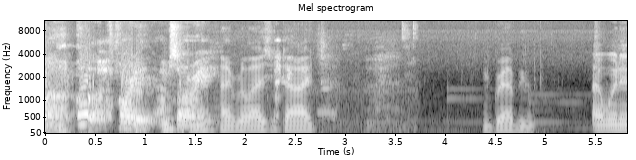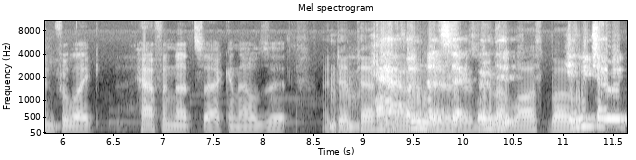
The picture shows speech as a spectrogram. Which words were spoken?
Oh, oh, I farted. I'm sorry. I didn't realize you died. And grab you. I went in for like half a nut sack and that was it. I dipped half, Half a elevator, nutsack, so then I lost both. Can you tell me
